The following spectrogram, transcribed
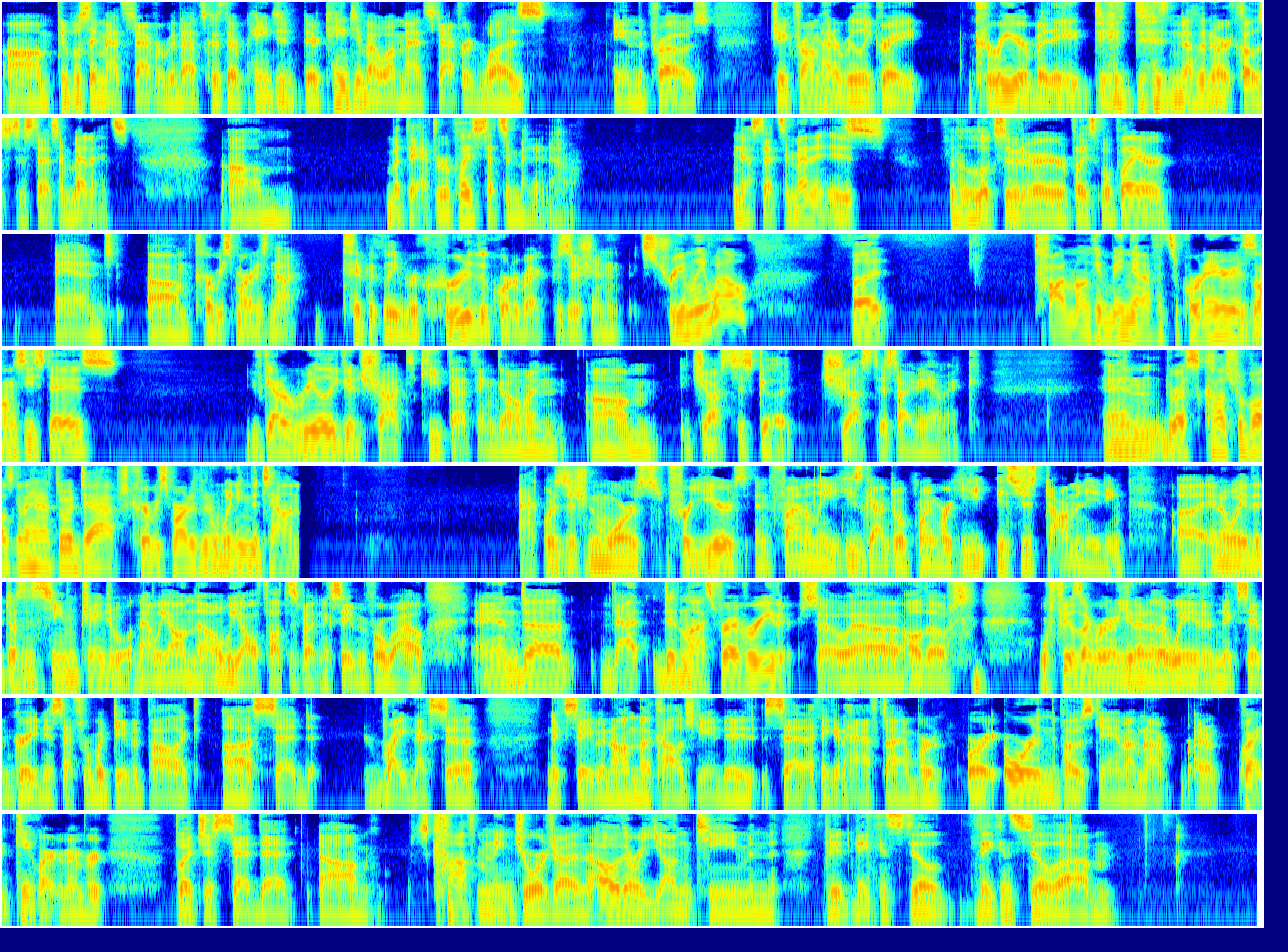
Um, people say Matt Stafford, but that's because they're painted, they're tainted by what Matt Stafford was in the pros. Jake Fromm had a really great career, but it, it is nothing nowhere close to Stetson Bennett's. Um, but they have to replace Stetson Bennett now. Now Stetson Bennett is, from the looks of it, a very replaceable player. And um, Kirby Smart has not typically recruited the quarterback position extremely well, but Todd Monken being the offensive coordinator, as long as he stays, you've got a really good shot to keep that thing going. Um, just as good, just as dynamic. And the rest of college football is going to have to adapt. Kirby Smart has been winning the talent acquisition wars for years, and finally he's gotten to a point where he is just dominating uh, in a way that doesn't seem changeable. Now we all know, we all thought this about Nick Saban for a while, and uh, that didn't last forever either. So uh, although it feels like we're going to get another wave of Nick Saban greatness after what David Pollack uh, said right next to Nick Saban on the college game day set, I think at halftime, or or or in the post game. I'm not, I don't quite can't quite remember, but just said that um, complimenting Georgia and oh they're a young team and they, they can still they can still um,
